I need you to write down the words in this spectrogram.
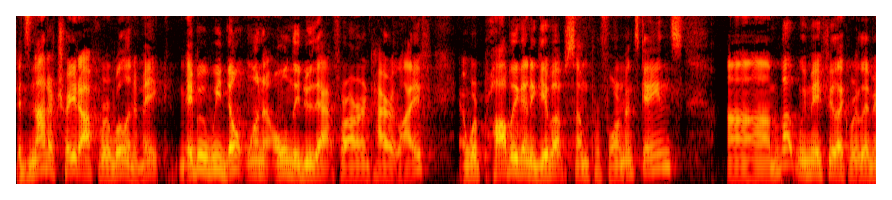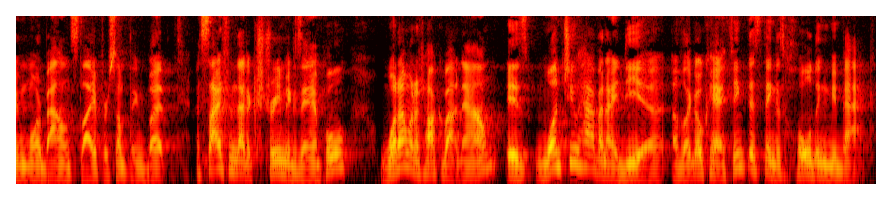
it's not a trade off we're willing to make. Maybe we don't want to only do that for our entire life, and we're probably going to give up some performance gains um, but we may feel like we're living a more balanced life or something. But aside from that extreme example, what I want to talk about now is once you have an idea of like, okay, I think this thing is holding me back.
